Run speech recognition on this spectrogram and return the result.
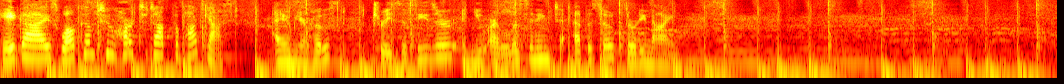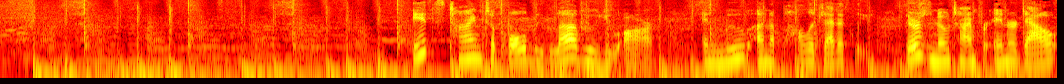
Hey guys, welcome to Heart to Talk, the podcast. I am your host, Teresa Caesar, and you are listening to episode 39. It's time to boldly love who you are and move unapologetically. There's no time for inner doubt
